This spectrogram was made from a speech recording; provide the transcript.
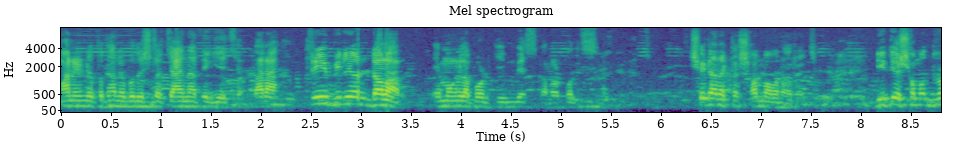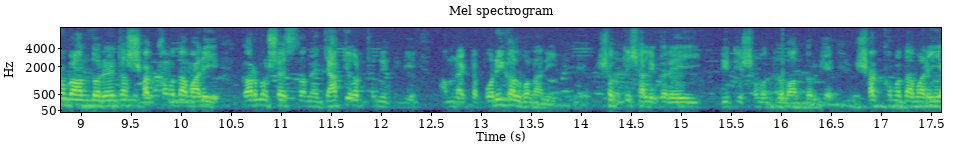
মাননীয় প্রধান উপদেষ্টা চায়নাতে গিয়েছেন। তারা থ্রি বিলিয়ন ডলার এই মংলা ইনভেস্ট করার প্রতিশ্রুতি। সেটার একটা সম্ভাবনা রয়েছে। দ্বিতীয় সমুদ্র বন্দরে এটা সক্ষমতা বাড়িয়ে কর্মসংস্থানের জাতীয় অর্থনীতি দিয়ে আমরা একটা পরিকল্পনা নিই। শক্তিশালী করে এই দ্বিতীয় সমুদ্র বন্দরকে সক্ষমতা বাড়িয়ে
